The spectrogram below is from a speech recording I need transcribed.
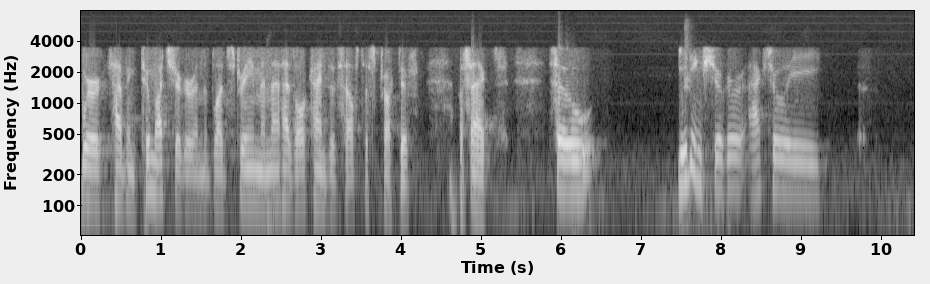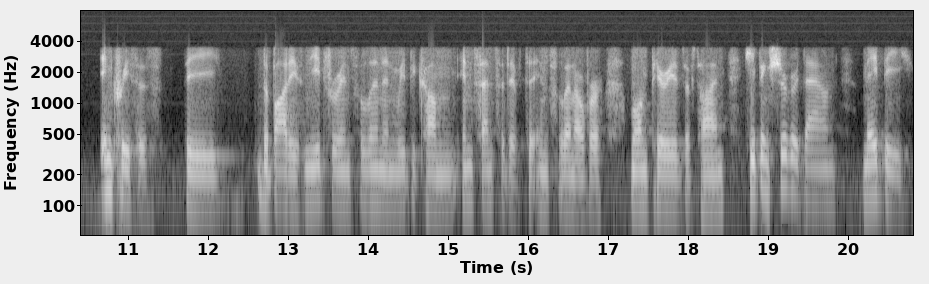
we're having too much sugar in the bloodstream, and that has all kinds of self-destructive effects. So, eating sugar actually increases the the body's need for insulin, and we become insensitive to insulin over long periods of time. Keeping sugar down may be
